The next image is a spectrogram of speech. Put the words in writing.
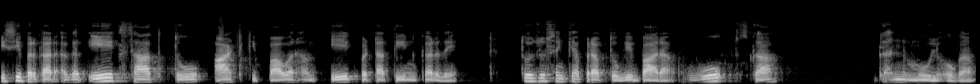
इसी प्रकार अगर एक, सात, दो, आठ की पावर हम एक बटा तीन कर दें तो जो संख्या प्राप्त होगी 12 वो उसका घन मूल होगा।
